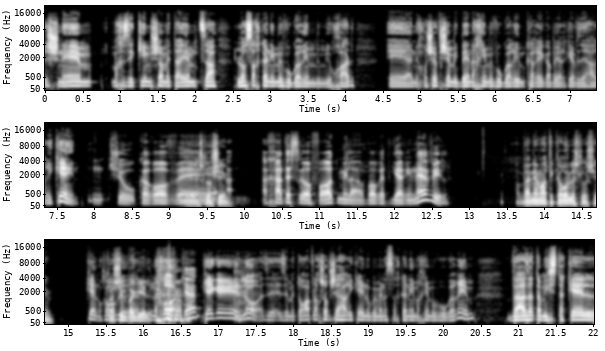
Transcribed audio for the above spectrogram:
שניהם מחזיקים שם את האמצע, לא שחקנים מבוגרים במיוחד. אה, אני חושב שמבין הכי מבוגרים כרגע בהרכב זה הארי קיין. שהוא קרוב... אה, 30. 11 הופעות מלעבור את גארי נביל. ואני אמרתי קרוב ל-30. כן, הוא קרוב... 30 ל- בגיל. נכון. כן? כן, כן, כן, לא, זה, זה מטורף לחשוב שהארי קיין הוא בין השחקנים הכי מבוגרים, ואז אתה מסתכל,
